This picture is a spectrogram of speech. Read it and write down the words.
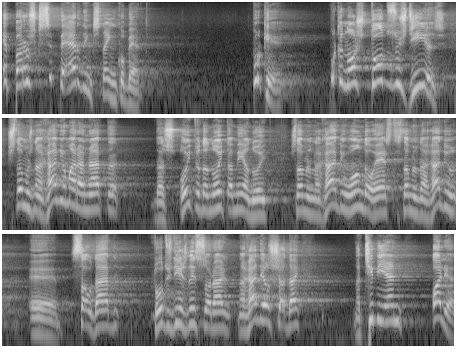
é para os que se perdem que está encoberto. Por quê? Porque nós todos os dias estamos na Rádio Maranata, das 8 da noite à meia-noite, estamos na Rádio Onda Oeste, estamos na Rádio é, Saudade, todos os dias nesse horário, na Rádio El Shaddai, na TBN. Olha,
